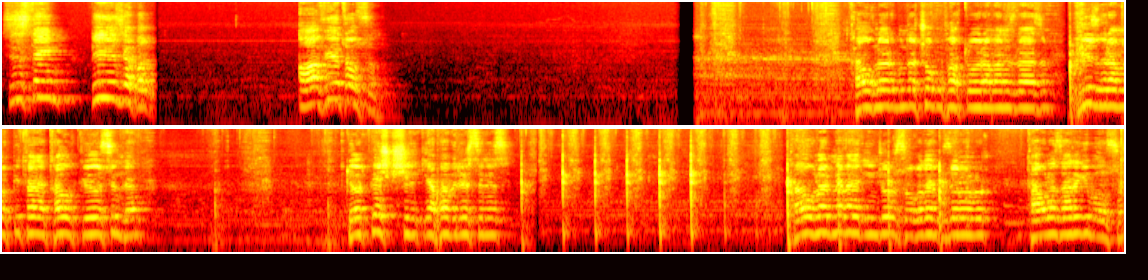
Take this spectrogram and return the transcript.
Siz isteyin, biz yapalım. Afiyet olsun. Tavukları bunda çok ufak doğramanız lazım. 100 gramlık bir tane tavuk göğsünden 4-5 kişilik yapabilirsiniz. Tavuklar ne kadar ince olursa o kadar güzel olur. Tavla zarı gibi olsun.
